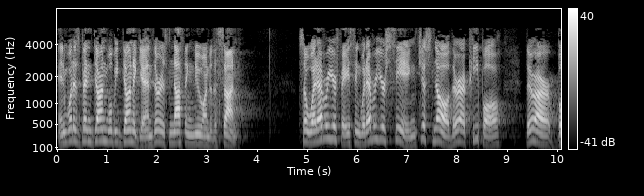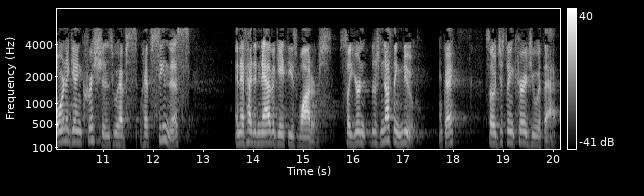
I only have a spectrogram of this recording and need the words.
and what has been done will be done again. There is nothing new under the sun." So whatever you're facing, whatever you're seeing, just know there are people, there are born again Christians who have have seen this and have had to navigate these waters. So there's nothing new, okay? So just to encourage you with that.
